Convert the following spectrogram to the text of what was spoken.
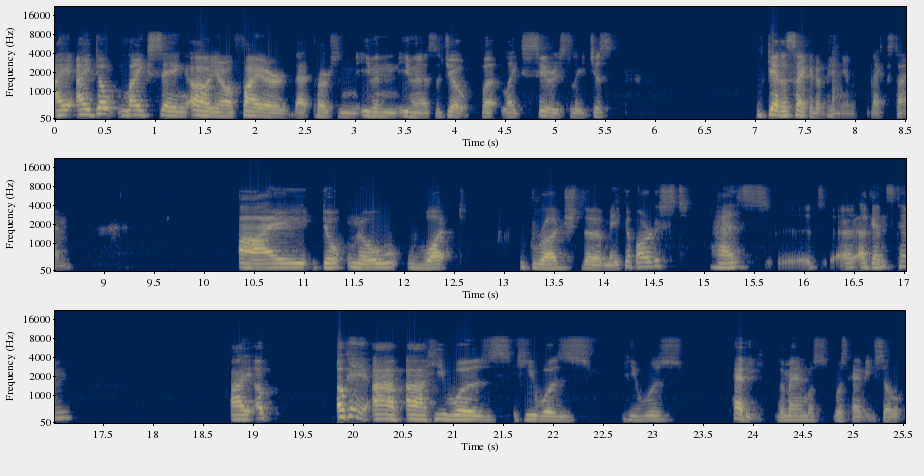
I I don't like saying oh you know fire that person even even as a joke but like seriously just get a second opinion next time I don't know what grudge the makeup artist has uh, against him. I uh, okay. Uh, uh, he was he was he was heavy. The man was was heavy. So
